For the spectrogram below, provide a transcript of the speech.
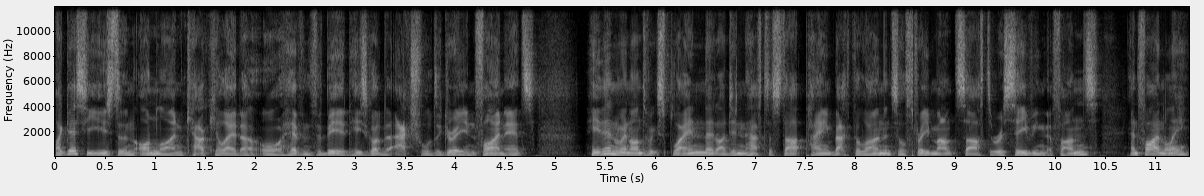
I guess he used an online calculator, or heaven forbid, he's got an actual degree in finance. He then went on to explain that I didn't have to start paying back the loan until three months after receiving the funds. And finally,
